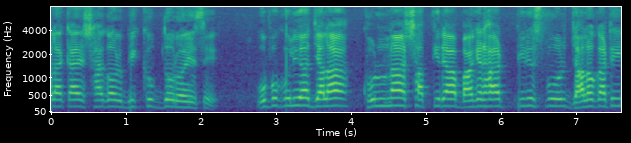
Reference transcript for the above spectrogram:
এলাকায় সাগর বিক্ষুব্ধ রয়েছে। উপকূলীয় জেলা খুলনা, সাতক্ষীরা, বাগেরহাট, পিরোজপুর, ঝালকাঠি,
